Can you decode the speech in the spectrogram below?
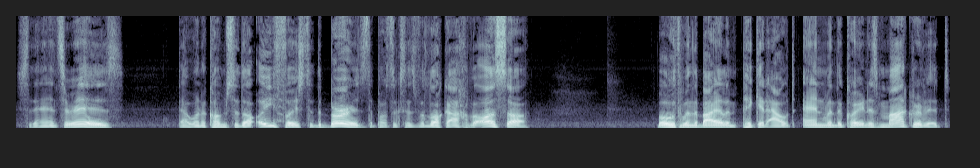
So the answer is that when it comes to the oifos, to the birds, the pasuk says v'lokach asa both when the Baalim pick it out and when the Kohen is makrivit.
